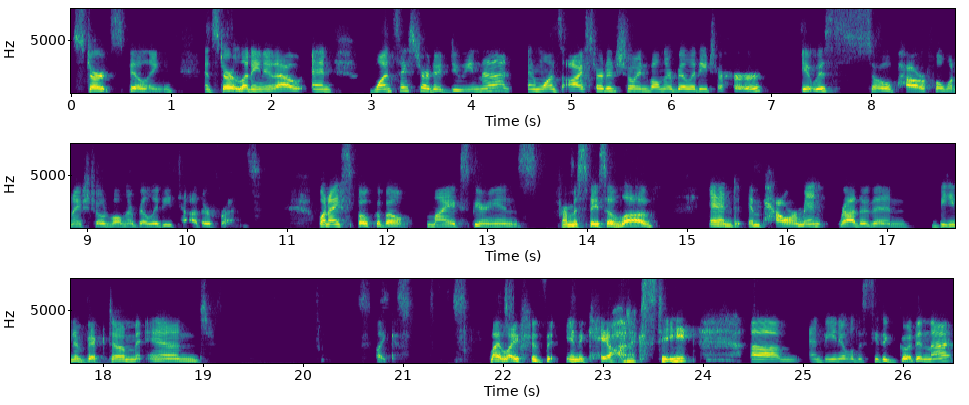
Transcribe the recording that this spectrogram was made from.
start spilling and start letting it out. And once i started doing that and once i started showing vulnerability to her it was so powerful when i showed vulnerability to other friends. When i spoke about my experience from a space of love and empowerment rather than being a victim and like my life is in a chaotic state um, and being able to see the good in that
